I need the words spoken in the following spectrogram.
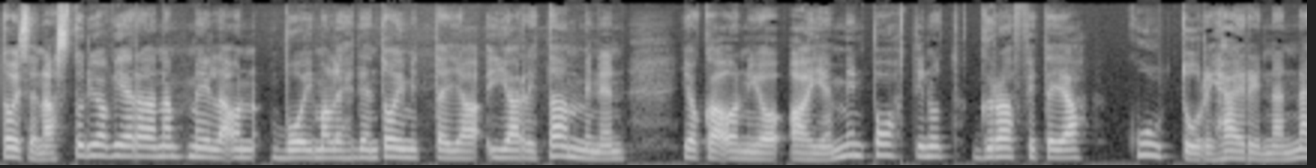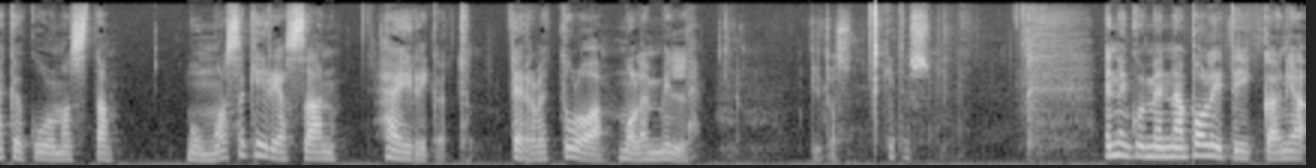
Toisena studiovieraana meillä on Voimalehden toimittaja Jari Tamminen, joka on jo aiemmin pohtinut graffiteja kulttuurihäirinnän näkökulmasta, muun muassa kirjassaan Häiriköt. Tervetuloa molemmille. Kiitos. Kiitos. Ennen kuin mennään politiikkaan ja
